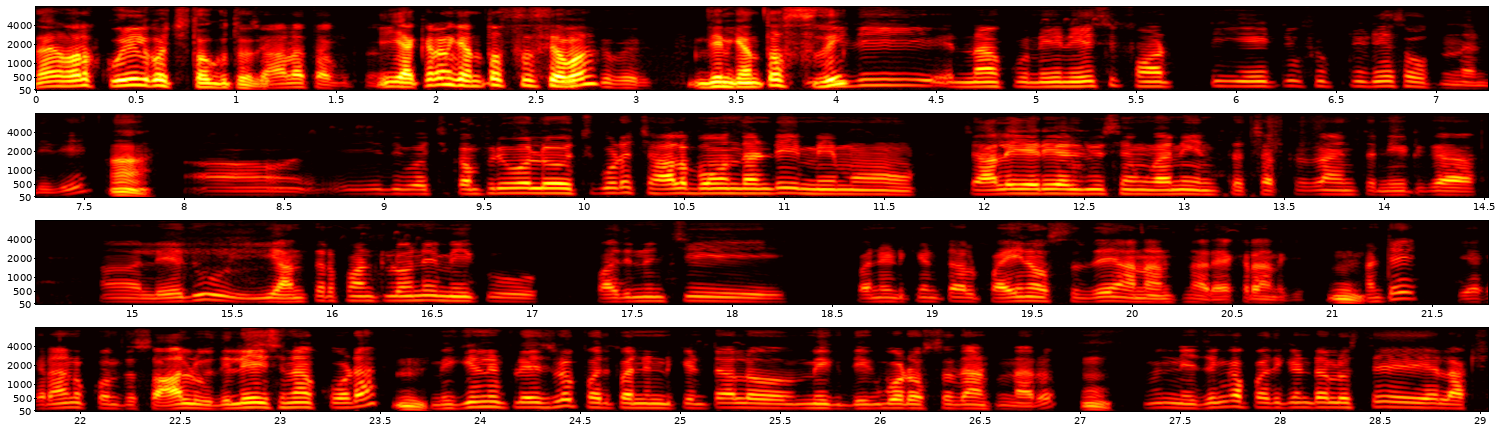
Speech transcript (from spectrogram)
దాని వల్ల కూలీలకు వచ్చి తగ్గుతుంది. చాలా ఈ తగ్గుతుంది ఎకరానికి ఎంత వస్తుంది శివ దీనికి ఎంత వస్తుంది? ఇది నాకు నేను వేసి ఫార్టీ ఎయిట్ ఫిఫ్టీ డేస్ అవుతుందండి ఇది. ఇది వచ్చి కంపెనీ వాళ్ళు వచ్చి కూడా చాలా బాగుందండి. మేము చాలా ఏరియాలు చూసాం కానీ ఇంత చక్కగా ఇంత నీట్గా లేదు. ఈ అంతర పంటలోనే మీకు పది నుంచి పన్నెండు క్వింటాల పైన వస్తుంది అని అంటున్నారు ఎకరానికి. అంటే ఎకరానికి కొంత సార్లు వదిలేసినా కూడా. మిగిలిన ప్లేస్లో పది పన్నెండు క్వింటాలు మీకు దిగుబడి వస్తుంది అంటున్నారు. నిజంగా పది క్వింటాలు వస్తే లక్ష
